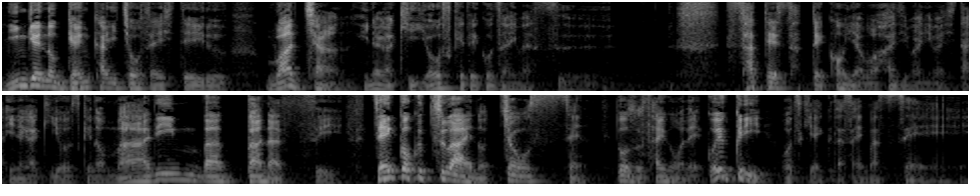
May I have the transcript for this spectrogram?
人間の限界に挑戦しているワンちゃん、稲垣陽介でございます。さてさて、今夜も始まりました。稲垣陽介のマリンバ話。全国ツアーへの挑戦。どうぞ最後までごゆっくりお付き合いくださいませ。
